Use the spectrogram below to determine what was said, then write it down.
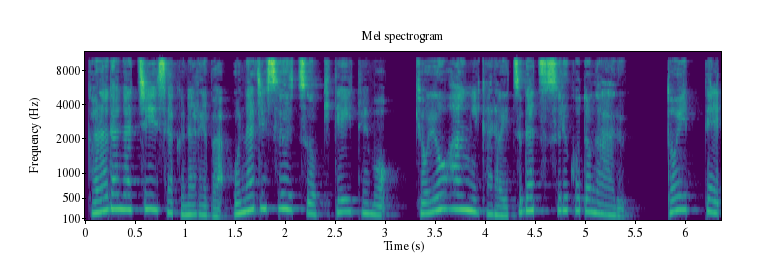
体が小さくなれば同じスーツを着ていても、許容範囲から逸脱することがある。と言って、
